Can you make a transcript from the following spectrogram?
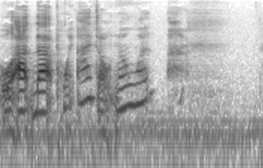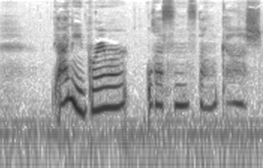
Well, at that point, I don't know what. I need grammar lessons. Oh gosh.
